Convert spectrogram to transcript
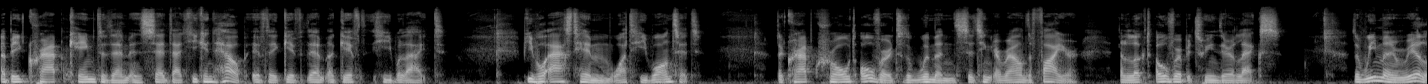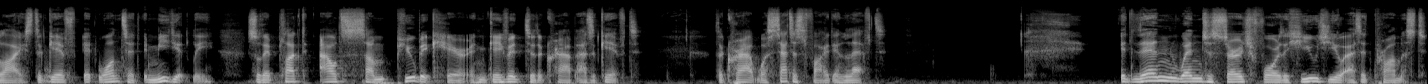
a big crab came to them and said that he can help if they give them a gift he liked. People asked him what he wanted. The crab crawled over to the women sitting around the fire and looked over between their legs. The women realized the gift it wanted immediately, so they plucked out some pubic hair and gave it to the crab as a gift. The crab was satisfied and left. It then went to search for the huge eel as it promised.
